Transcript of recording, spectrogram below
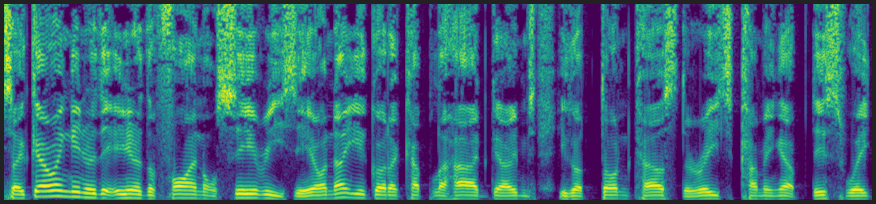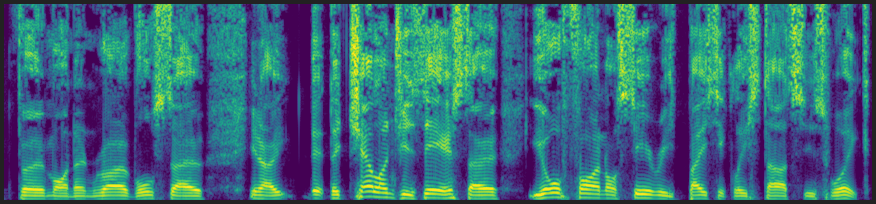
So going into the into the final series there, I know you've got a couple of hard games. You got. Doncaster East coming up this week, Vermont and Rowville. So, you know, the, the challenge is there. So your final series basically starts this week.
